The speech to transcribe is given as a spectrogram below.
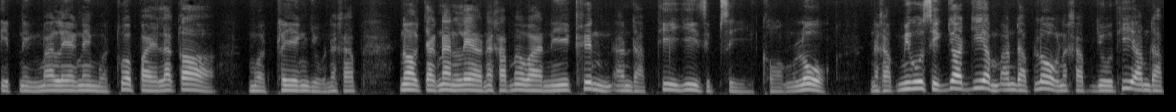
ติดหนึ่งมาแรงในหมวดทั่วไปแล้วก็หมวดเพลงอยู่นะครับ นอกจากนั้นแล้วนะครับ เมื่อวานนี้ขึ้นอันดับที่ 24 ของโลกนะครับมิวสิกยอดเยี่ยมอันดับโลกนะครับอยู่ที่อันดับ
